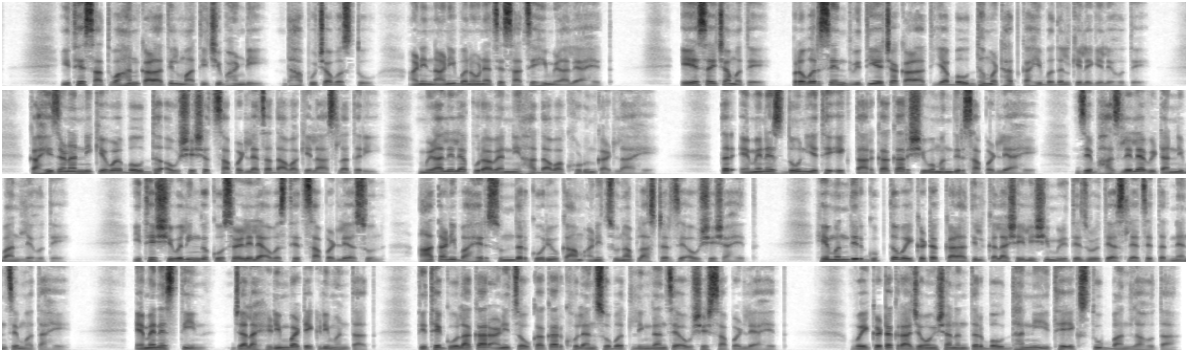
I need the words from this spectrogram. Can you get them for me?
इथे सातवाहन काळातील मातीची भांडी धापूच्या वस्तू आणि नाणी बनवण्याचे साचेही मिळाले आहेत. एएसआयच्या मते प्रवरसेन द्वितीयच्या काळात या बौद्ध मठात काही बदल केले गेले होते. काही जणांनी केवळ बौद्ध अवशेषच सापडल्याचा दावा केला असला तरी मिळालेल्या पुराव्यांनी हा दावा खोडून काढला आहे. तर एमएनएस दोन येथे एक तारकाकार शिवमंदिर सापडले आहे जे भाजलेल्या विटांनी बांधले होते. इथे शिवलिंग कोसळलेल्या अवस्थेत सापडले असून आत आणि बाहेर सुंदर कोरीव काम आणि चुना प्लास्टरचे अवशेष आहेत. हे मंदिर गुप्त वैकटक काळातील कलाशैलीशी मिळते जुळते असल्याचे तज्ज्ञांचे मत आहे. एमएनएस तीन ज्याला हिडिंबा टेकडी म्हणतात तिथे गोलाकार आणि चौकाकार खोल्यांसोबत लिंगांचे अवशेष सापडले आहेत. वैकटक राजवंशानंतर बौद्धांनी इथे एक स्तूप बांधला होता.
